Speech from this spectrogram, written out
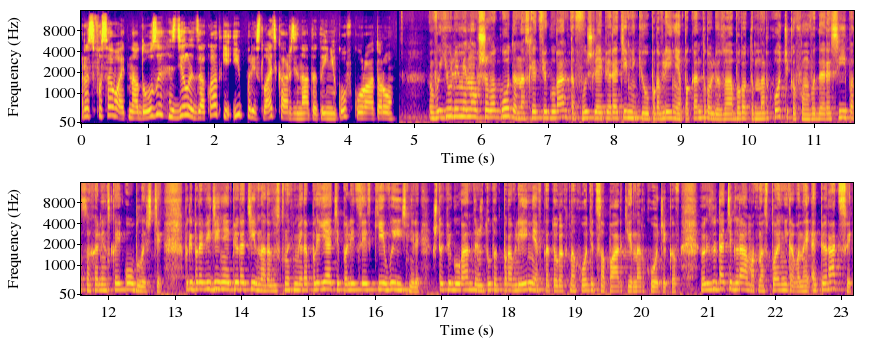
расфасовать на дозы, сделать закладки и прислать координаты тайников куратору. В июле минувшего года на след фигурантов вышли оперативники Управления по контролю за оборотом наркотиков МВД России по Сахалинской области. При проведении оперативно-розыскных мероприятий полицейские выяснили, что фигуранты ждут отправления, в которых находятся партии наркотиков. В результате грамотно спланированной операции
